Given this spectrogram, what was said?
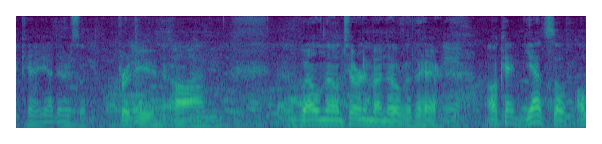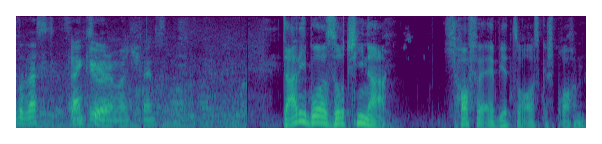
okay. Yeah, there's a pretty um, well-known tournament over there. Yeah. Okay. Yeah. So all the best. Thank, Thank you. you very much. Thanks. Dalibor Surcina. Ich hoffe, er wird so ausgesprochen.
